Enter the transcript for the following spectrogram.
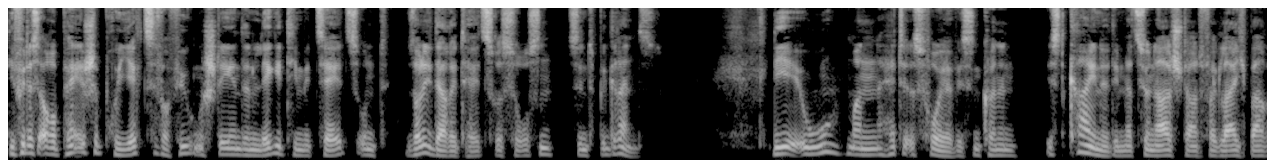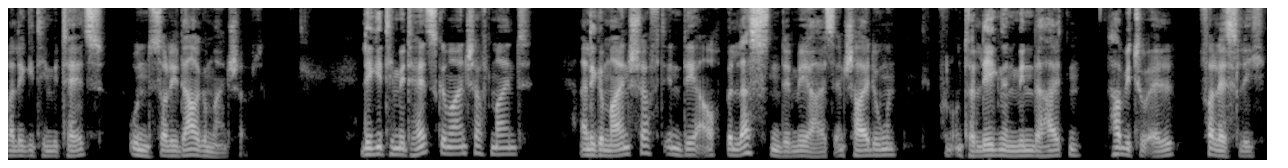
Die für das europäische Projekt zur Verfügung stehenden Legitimitäts- und Solidaritätsressourcen sind begrenzt. Die EU, man hätte es vorher wissen können, ist keine dem Nationalstaat vergleichbare Legitimitäts- und Solidargemeinschaft. Legitimitätsgemeinschaft meint eine Gemeinschaft, in der auch belastende Mehrheitsentscheidungen von unterlegenen Minderheiten habituell verlässlich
